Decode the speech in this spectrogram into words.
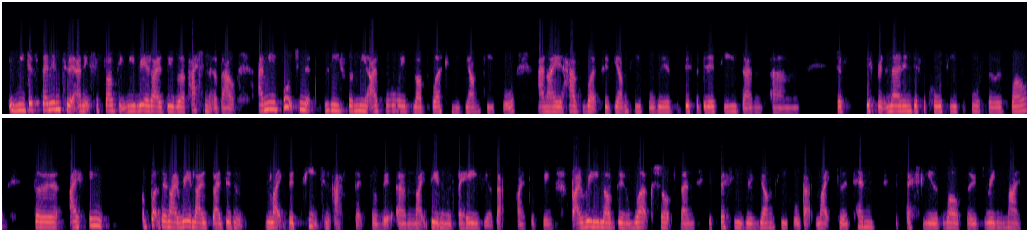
we just fell into it and it's just something we realized we were passionate about. I mean, fortunately for me, I've always loved working with young people and I have worked with young people with disabilities and um, just different learning difficulties also as well. So I think, but then I realized I didn't like the teaching aspects of it and like dealing with behavior, that type of thing. But I really love doing workshops and especially with young people that like to attend especially as well. So it's really nice.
